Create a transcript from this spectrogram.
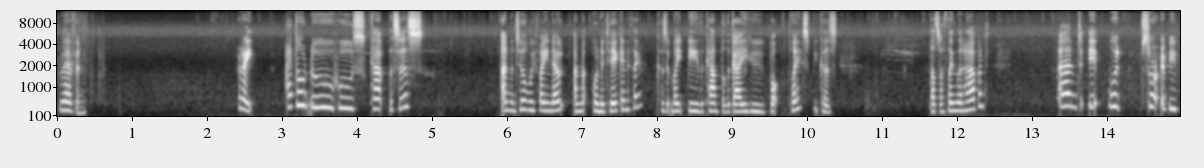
Revan. I don't know whose camp this is. And until we find out, I'm not going to take anything, because it might be the camp of the guy who bought the place, because that's a thing that happened. And it would sort of be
